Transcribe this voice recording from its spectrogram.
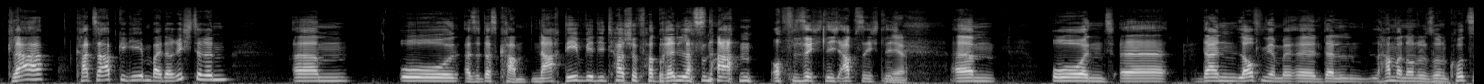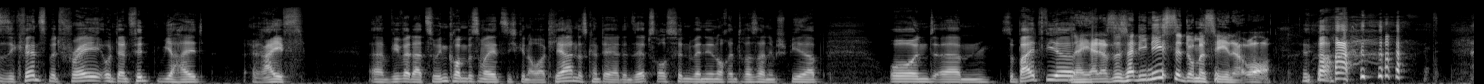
klar, Katze abgegeben bei der Richterin. Ähm, und also das kam, nachdem wir die Tasche verbrennen lassen haben. Offensichtlich, absichtlich. Ja. Ähm, und äh, dann laufen wir, äh, dann haben wir noch so eine kurze Sequenz mit Frey und dann finden wir halt Reif. Äh, wie wir dazu hinkommen, müssen wir jetzt nicht genau erklären. Das könnt ihr ja dann selbst rausfinden, wenn ihr noch Interesse an dem Spiel habt. Und ähm, sobald wir. Naja, das ist ja die nächste dumme Szene. Oh.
